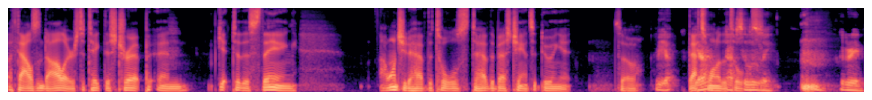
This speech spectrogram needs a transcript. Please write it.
a thousand dollars to take this trip and get to this thing. I want you to have the tools to have the best chance at doing it. So Yeah, That's Yeah, one of the tools. Absolutely, agreed.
